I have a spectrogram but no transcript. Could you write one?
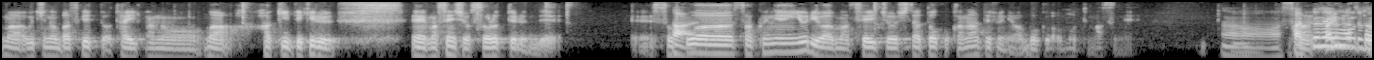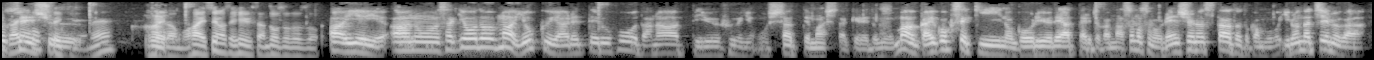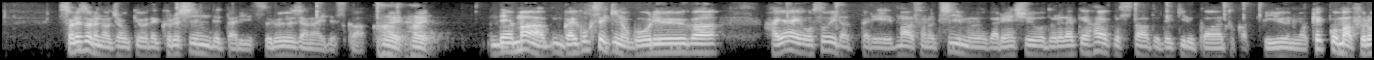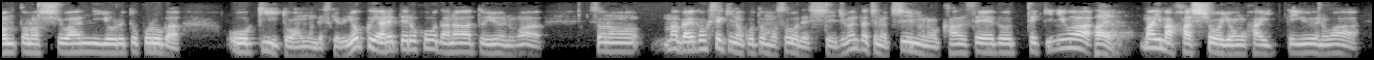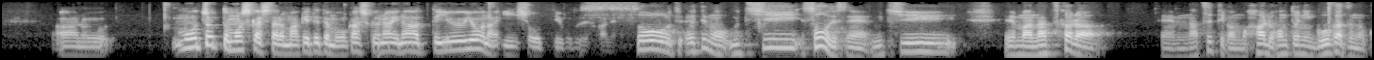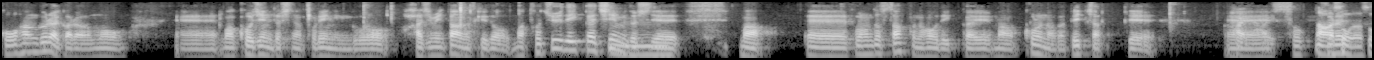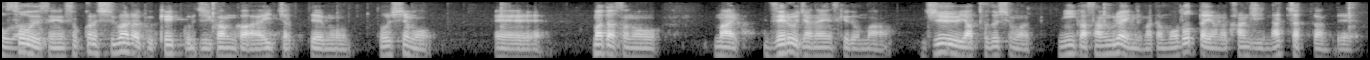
まあ、うちのバスケットを対あの、まあ、発揮できる、えーまあ、選手を揃ってるんで、えーそこは昨年よりはまあ成長したとこかなというふうには僕は思ってますね。あー昨年はちょっと外国籍のね、はい。もはい、すみません、ひるきさん、どうぞどうぞ。あ、いえいえ、あの、先ほど、まあ、よくやれてる方だなっていうふうにおっしゃってましたけれども、まあ、外国籍の合流であったりとか、まあ、そもそも練習のスタートとかも、いろんなチームがそれぞれの状況で苦しんでたりするじゃないですか。はい。はい。で、まあ、外国籍の合流が早い、遅いだったり、まあ、そのチームが練習をどれだけ早くスタートできるかとかっていうのは、結構、まあ、フロントの手腕によるところが大きいとは思うんですけど、よくやれてる方だなというのは、そのまあ、外国籍のこともそうですし、自分たちのチームの完成度的には、はい。まあ、今、8勝4敗っていうのは、あのもうちょっともしかしたら負けててもおかしくないなっていうような印象っていうことですかね。そうで、えでも、うち、そうですね、うち、えまあ、夏から、えー夏っていうか、もう春、本当に5月の後半ぐらいからはもう、えーまあ、個人としてのトレーニングを始めたんですけど、まあ、途中で一回チームとして、まあえーフロントスタッフの方で一回、まあ、コロナが出ちゃって、えーはいはい。そっからあそうですね、そこからしばらく結構時間が空いちゃって、もうどうしても、えーまだその、まあ、ゼロじゃないんですけど、まあ、10やったとしても2か3ぐらいにまた戻ったような感じになっちゃったんで、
